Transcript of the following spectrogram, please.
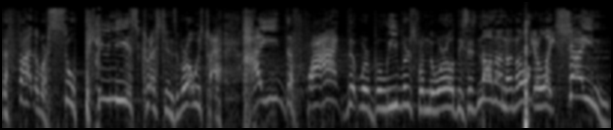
The fact that we're so puny as Christians, we're always trying to hide the fact that we're believers from the world. And he says, no, no, no, no, let your light shine.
